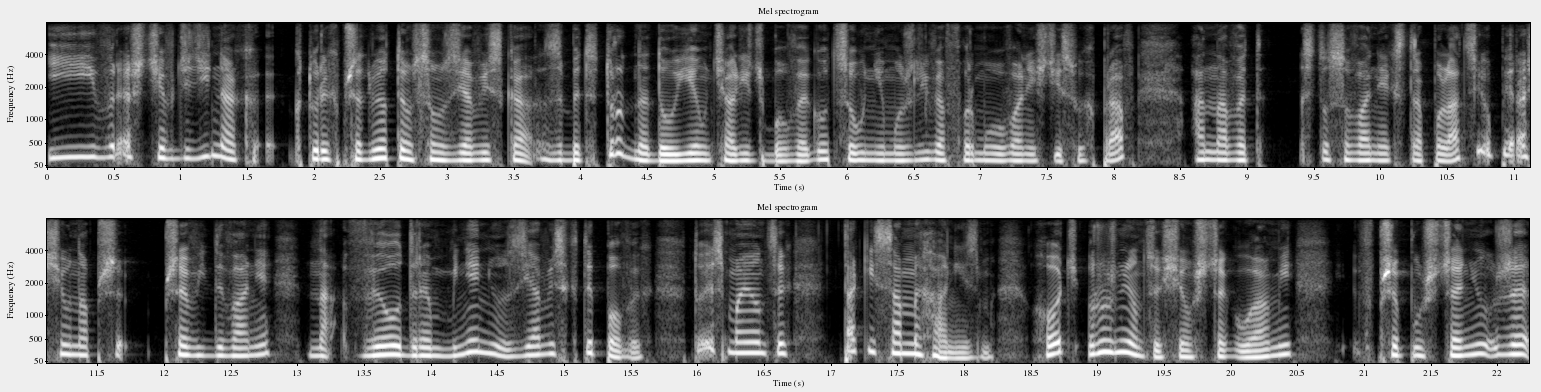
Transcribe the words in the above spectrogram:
I wreszcie w dziedzinach, których przedmiotem są zjawiska zbyt trudne do ujęcia liczbowego, co uniemożliwia formułowanie ścisłych praw, a nawet stosowanie ekstrapolacji opiera się na przy przewidywanie na wyodrębnieniu zjawisk typowych, to jest mających taki sam mechanizm, choć różniących się szczegółami w przypuszczeniu, że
